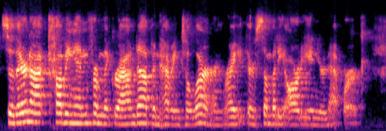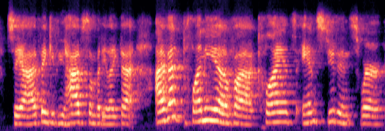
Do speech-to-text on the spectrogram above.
So they're not coming in from the ground up and having to learn, right? there's somebody already in your network. So yeah, I think if you have somebody like that, I've had plenty of uh, clients and students where,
